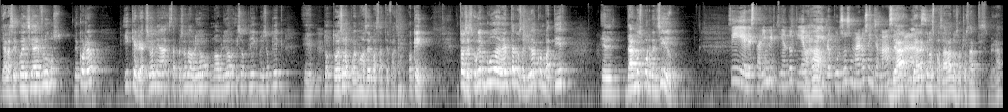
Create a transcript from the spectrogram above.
ya la secuencia de flujos de correo y que reaccione a esta persona abrió, no abrió, hizo clic, no hizo clic. eh, to- todo eso lo podemos hacer bastante fácil. Ok, entonces un embudo de venta nos ayuda a combatir el darnos por vencido. Sí, el estar invirtiendo tiempo Ajá. y recursos humanos en llamadas. Cerradas. vea la que nos pasaba a nosotros antes, ¿verdad?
